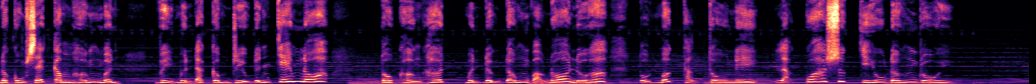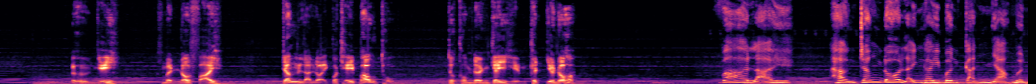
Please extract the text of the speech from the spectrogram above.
Nó cũng sẽ căm hận mình Vì mình đã cầm rìu định chém nó. Tốt hơn hết Mình đừng động vào nó nữa. Tôi mất thằng Tony Là quá sức chịu đựng rồi. Ừ nhỉ Mình nói phải. Rắn là loài có thể báo thù. Tôi không nên gây hiểm khích với nó. Và lại Hàng rắn đó lại ngay bên cạnh nhà mình.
